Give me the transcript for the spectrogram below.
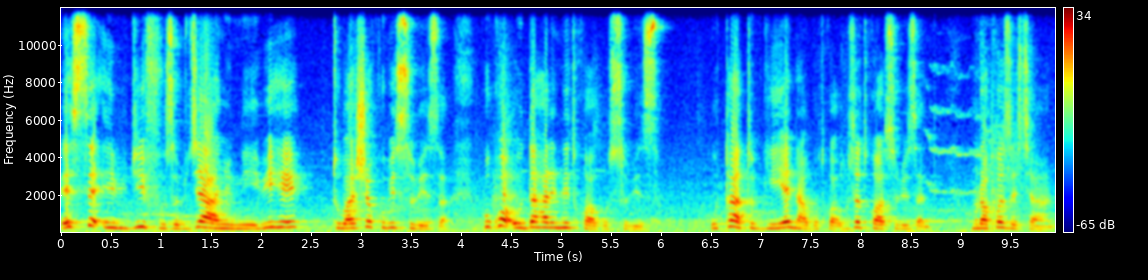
ese ibyifuzo byanyu ni ibihe? Tubashe kubisubiza. Kuko udahari ntitwagusubiza. Utatubwiye ntabwo twa- gusa twasubizanya murakoze cyane.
